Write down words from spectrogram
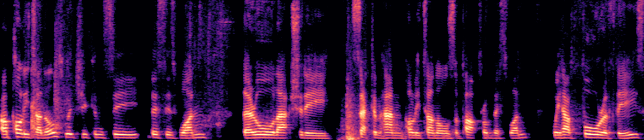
our polytunnels, which you can see, this is one. They're all actually second-hand polytunnels apart from this one. We have four of these,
